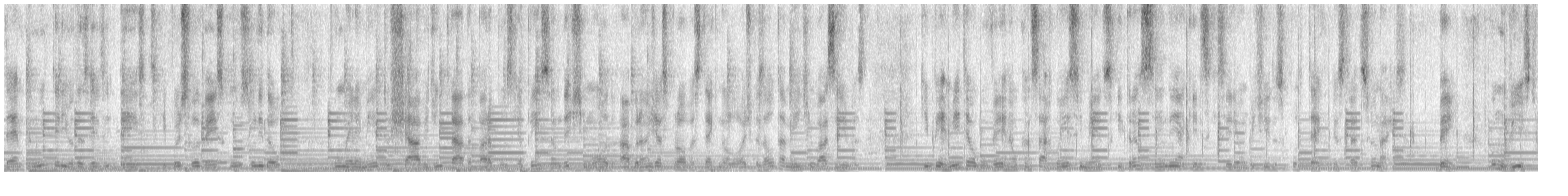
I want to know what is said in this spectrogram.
térmica no interior das residências, que por sua vez consolidou um elemento chave de entrada para busca e apreensão. Deste modo, abrange as provas tecnológicas altamente invasivas, que permitem ao governo alcançar conhecimentos que transcendem aqueles que seriam obtidos por técnicas tradicionais. Bem, como visto,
